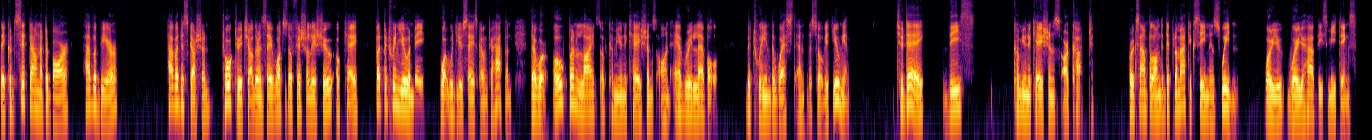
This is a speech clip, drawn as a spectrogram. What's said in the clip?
They could sit down at a bar have a beer have a discussion talk to each other and say what's the official issue? Okay but between you and me, what would you say is going to happen? There were open lines of communications on every level between the West and the Soviet Union. Today, these communications are cut. For example, on the diplomatic scene in Sweden, where you where you have these meetings,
